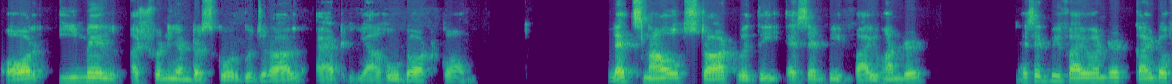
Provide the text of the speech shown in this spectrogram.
or email ashwani underscore gujral at yahoo.com. Let's now start with the S&P 500. S&P 500 kind of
